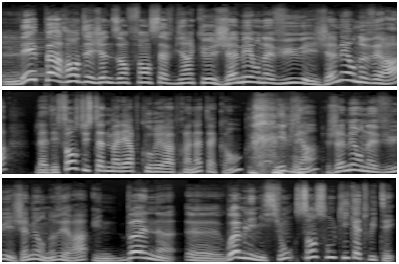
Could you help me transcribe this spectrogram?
Les parents des jeunes enfants savent bien que jamais on a vu et jamais on ne verra la défense du stade Malherbe courir après un attaquant. eh bien, jamais on a vu et jamais on ne verra une bonne euh, WAM l'émission sans son kick à tweeter.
